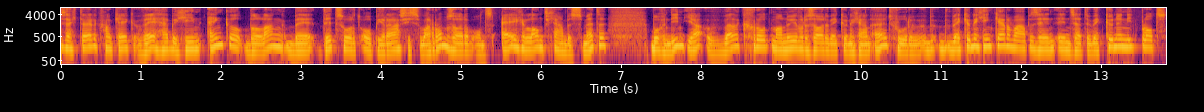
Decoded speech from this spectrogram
zegt duidelijk van kijk, wij hebben geen enkel belang bij dit soort operaties. Waarom zouden we ons eigen land gaan besmetten? Bovendien, ja, welk groot manoeuvre zouden wij kunnen gaan uitvoeren? Wij kunnen geen kernwapens inzetten. Wij kunnen niet plots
